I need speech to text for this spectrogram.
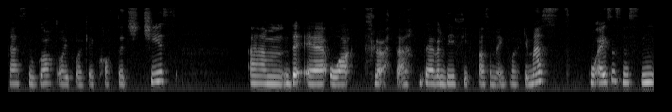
gresk yoghurt og jeg bruker cottage cheese. Um, det er òg fløte. Det er vel de fire som jeg bruker mest. Og jeg syns nesten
